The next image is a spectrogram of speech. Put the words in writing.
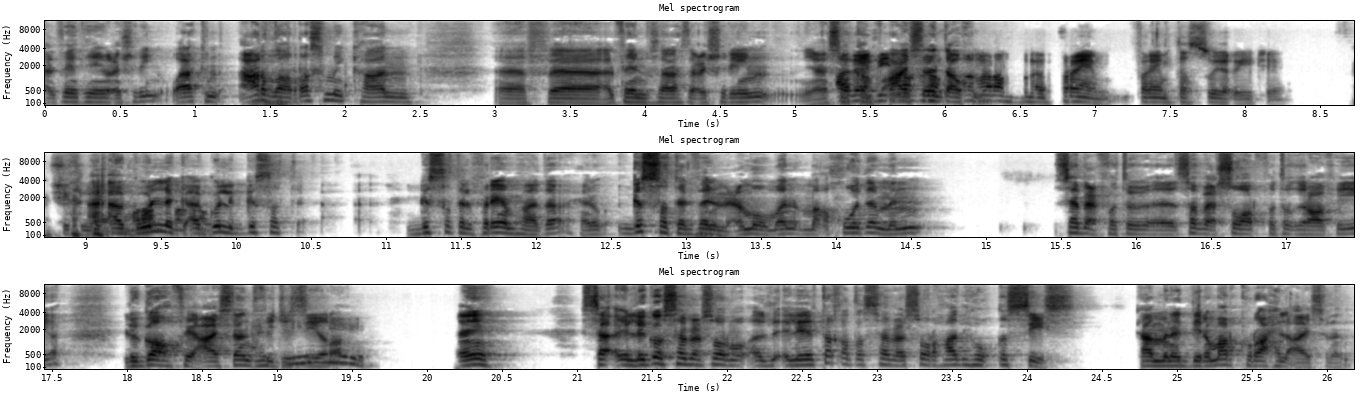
2022 ولكن عرضه الرسمي كان آه، في 2023 يعني كان في ايسلاند أو اغرب في اغرب frame frame تصوير شكله أقول لك. أقول لك قصه قصة ال frame هذا حلو قصة الفيلم عموما مأخوذة من سبع فوتو سبع صور فوتوغرافية لقوها في ايسلاند في جزيرة. إيه. س... لقوا سبع صور اللي التقط السبع صور هذه هو قسيس. كان من الدنمارك وراح الايسلاند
